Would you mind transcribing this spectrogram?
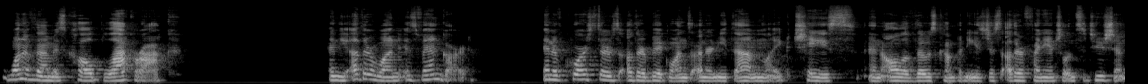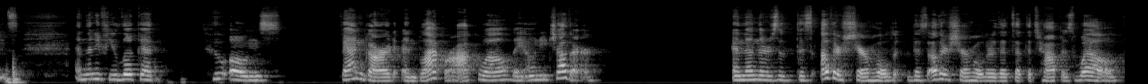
One of them is called BlackRock and the other one is Vanguard. And of course, there's other big ones underneath them, like Chase and all of those companies, just other financial institutions. And then if you look at who owns Vanguard and BlackRock, well, they own each other and then there's this other shareholder this other shareholder that's at the top as well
